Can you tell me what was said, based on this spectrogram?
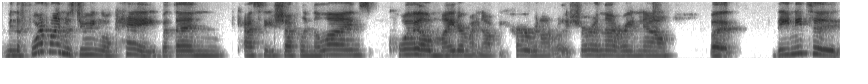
I mean, the fourth line was doing okay, but then Cassidy is shuffling the lines. Coyle might or might not be hurt. We're not really sure on that right now, but they need to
